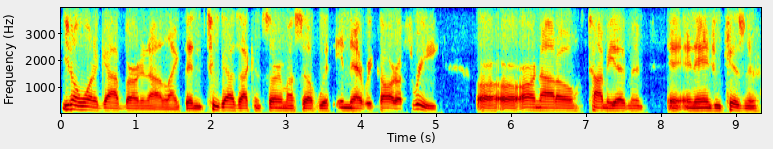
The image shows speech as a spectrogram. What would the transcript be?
you don't want a guy burning out like that. And two guys I concern myself with in that regard are three, are, are Arenado, Tommy Edman, and, and Andrew Knizner.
